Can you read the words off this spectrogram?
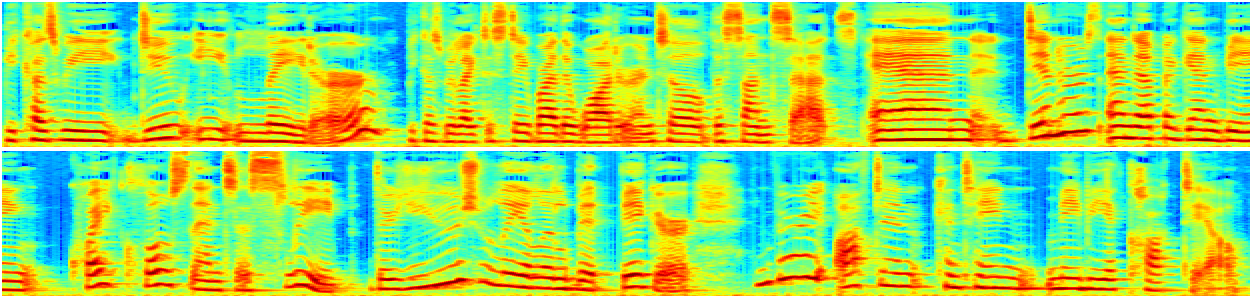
Because we do eat later, because we like to stay by the water until the sun sets. And dinners end up again being quite close then to sleep. They're usually a little bit bigger and very often contain maybe a cocktail.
